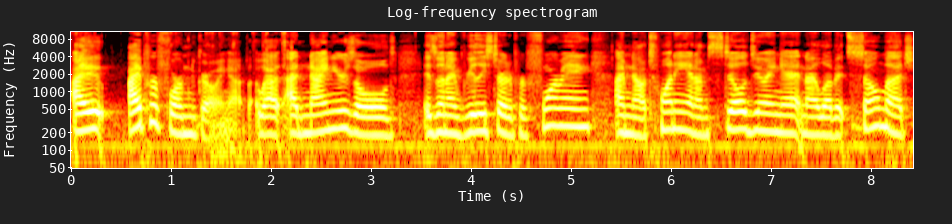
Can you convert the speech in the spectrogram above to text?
I I performed growing up. At nine years old is when I really started performing. I'm now 20 and I'm still doing it and I love it so much.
